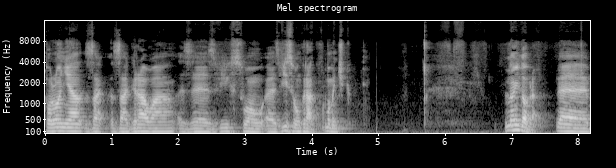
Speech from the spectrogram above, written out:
Polonia za, zagrała z, z, Wisłą, e, z Wisłą Kraków. Momencik. No i dobra. E,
